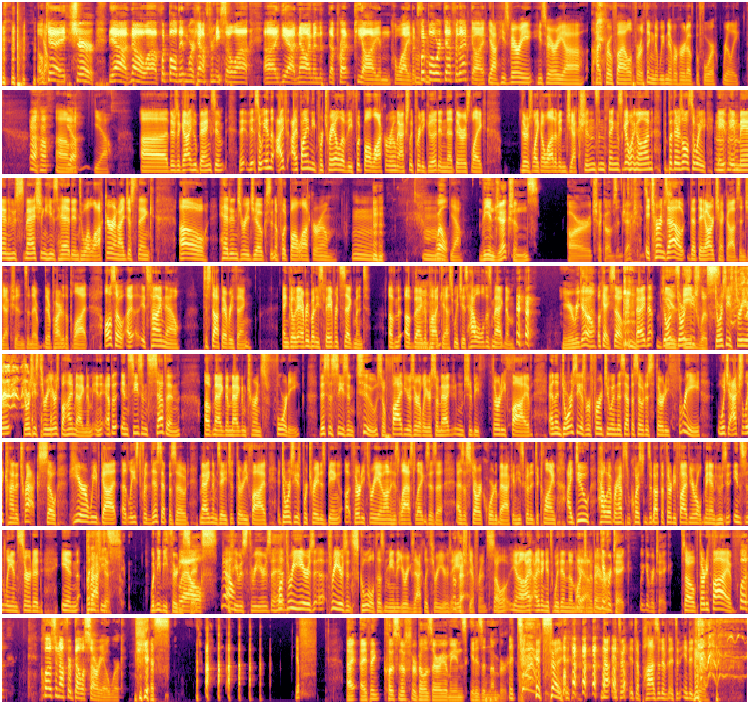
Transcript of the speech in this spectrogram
okay, yeah. sure. Yeah, no, uh, football didn't work out for me, so uh, uh, yeah, now I'm in the, PI in Hawaii. But mm-hmm. football worked out for that guy. Yeah, he's very he's very uh, high profile for a thing that we've never heard of before. Really. Uh huh. Um, yeah. Yeah. Uh, there's a guy who bangs him. So in the, I, I find the portrayal of the football locker room actually pretty good in that there's like there's like a lot of injections and things going on, but there's also a, mm-hmm. a, a, mm-hmm. man who's smashing his head into a locker. And I just think, oh, head injury jokes in a football locker room. Mm. mm, well, yeah. The injections are Chekhov's injections. It turns out that they are Chekhov's injections and they're, they're part of the plot. Also, uh, it's time now to stop everything and go to everybody's favorite segment of of Magnum mm-hmm. podcast, which is how old is Magnum? Here we go. Okay, so Magnum Dor- is Dorsey's, ageless. Dorsey's three years. Dorsey's three years behind Magnum. In epi- in season seven of Magnum, Magnum turns forty. This is season two, so five years earlier. So Magnum should be 35. And then Dorsey is referred to in this episode as 33 which actually kind of tracks. So here we've got, at least for this episode, Magnum's age at 35. Dorsey is portrayed as being uh, 33 and on his last legs as a as a star quarterback, and he's going to decline. I do, however, have some questions about the 35 year old man who's instantly inserted in but practice. Wouldn't he be 36 well, if he was three years ahead? Well, three years, uh, three years in school doesn't mean that you're exactly three years okay. age difference. So, you know, okay. I, I, think it's within the margin yeah, of error. We give or take. We give or take. So 35. Close, close enough for Bellisario work. yes. yep. I, I think close enough for Bellisario means it is a number. It's it's a, no, it's a it's a positive. It's an integer.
